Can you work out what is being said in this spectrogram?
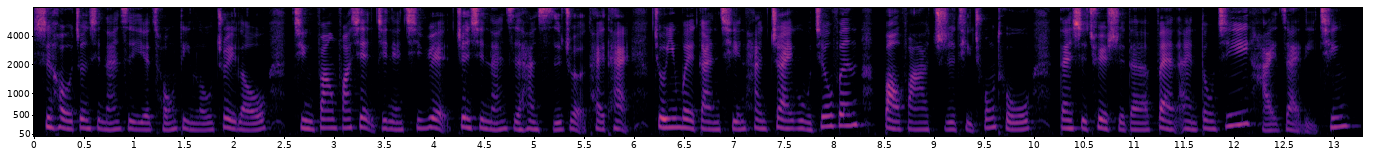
事后，郑姓男子也从顶楼坠楼。警方发现，今年七月，郑姓男子和死者太太就因为感情和债务纠纷爆发肢体冲突，但是确实的犯案动机还在理清。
